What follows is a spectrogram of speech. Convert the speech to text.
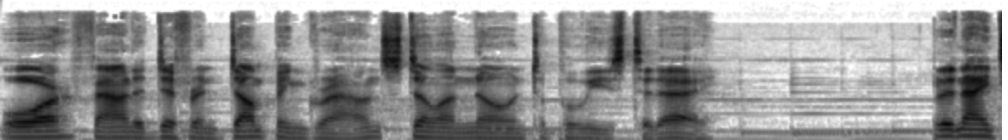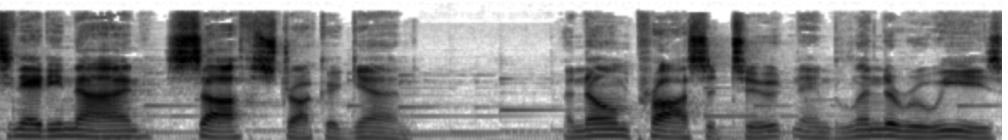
or found a different dumping ground still unknown to police today. But in 1989, Suff struck again. A known prostitute named Linda Ruiz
